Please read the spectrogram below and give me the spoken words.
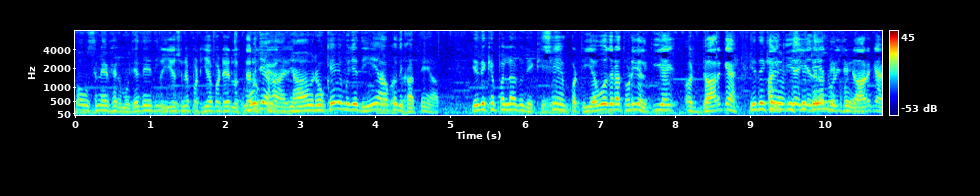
तो उसने फिर मुझे दे दी। तो ये उसने पट्टियाँ पटे लगता मुझे हाँ यहाँ रोके हुए मुझे दिए आपको दिखाते हैं आप। ये देखे पल्ला तो देखे सेम पट्टी है वो जरा थोड़ी हल्की है और डार्क है। ये देखिए, हल्की है ये थोड़ी सी डार्क है।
